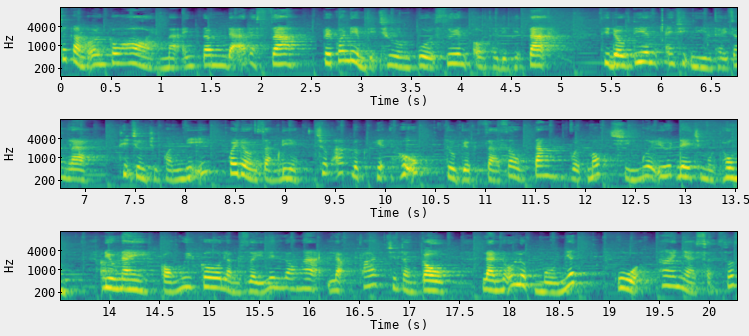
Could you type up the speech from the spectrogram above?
Rất cảm ơn câu hỏi mà anh Tâm đã đặt ra về quan điểm thị trường của Duyên ở thời điểm hiện tại. Thì đầu tiên anh chị nhìn thấy rằng là thị trường chứng khoán Mỹ quay đầu giảm điểm trước áp lực hiện hữu từ việc giá dầu tăng vượt mốc 90 USD trên một thùng. Điều này có nguy cơ làm dấy lên lo ngại lạm phát trên toàn cầu là nỗ lực mới nhất của hai nhà sản xuất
